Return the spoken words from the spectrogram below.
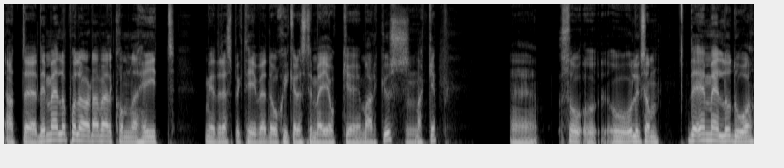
Att eh, det är mello på lördag, välkomna hit med respektive. Då skickades till mig och eh, Marcus, Mm. Macke. Eh, så, och, och, liksom, det är mello då,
